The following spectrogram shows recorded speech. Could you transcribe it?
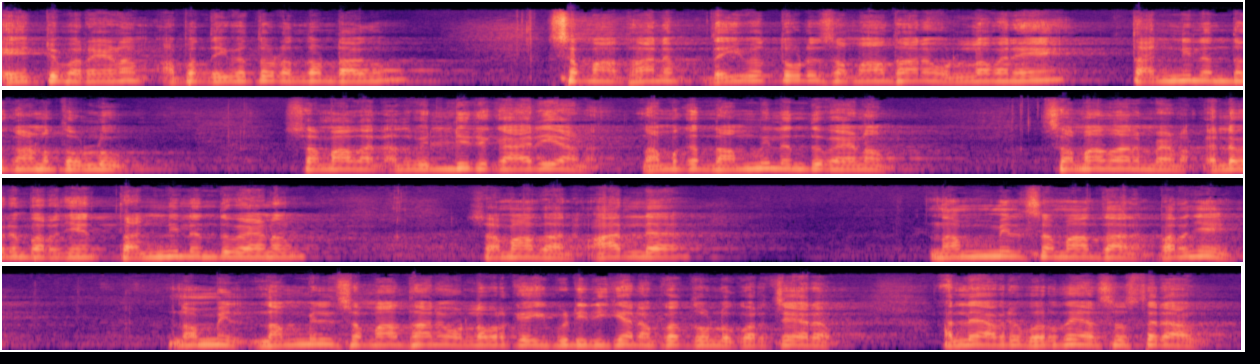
ഏറ്റു പറയണം. അപ്പം ദൈവത്തോട് എന്തുണ്ടാകും? സമാധാനം. ദൈവത്തോട് സമാധാനം ഉള്ളവനെ തന്നിൽ എന്ത് കാണത്തുള്ളൂ? സമാധാനം. അത് വലിയൊരു കാര്യമാണ്. നമുക്ക് നമ്മിൽ എന്ത് വേണം? സമാധാനം വേണം. എല്ലാവരും പറഞ്ഞേ തന്നിൽ എന്ത് വേണം? സമാധാനം. ആരില്ല നമ്മിൽ സമാധാനം. പറഞ്ഞേ. നമ്മിൽ നമ്മിൽ സമാധാനം ഉള്ളവർക്ക് ഇവിടെ ഇരിക്കാനൊക്കത്തുള്ളൂ കുറച്ചു നേരം അല്ലെ? അവർ വെറുതെ അസ്വസ്ഥരാകും.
